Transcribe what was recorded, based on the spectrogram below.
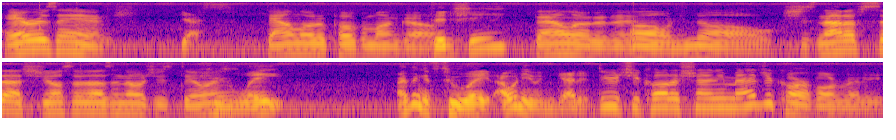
Harris Ange yes. downloaded Pokemon Go. Did she? downloaded it. Oh no, She's not upset. She also doesn't know what she's doing. she's late. I think it's too late. I wouldn't even get it. Dude, she caught a shiny Magikarp already.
